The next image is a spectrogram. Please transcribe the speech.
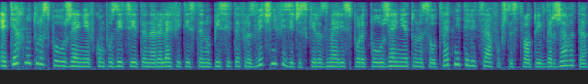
е тяхното разположение в композициите на релефите и стенописите в различни физически размери според положението на съответните лица в обществото и в държавата,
